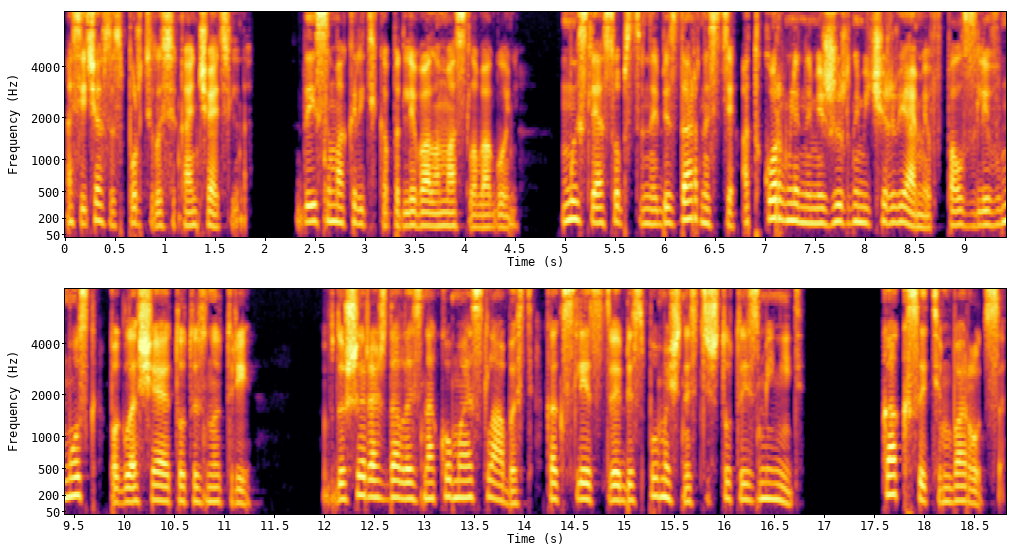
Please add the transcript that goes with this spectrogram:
а сейчас испортилось окончательно. Да и сама критика подливала масло в огонь. Мысли о собственной бездарности откормленными жирными червями вползли в мозг, поглощая тот изнутри. В душе рождалась знакомая слабость, как следствие беспомощности что-то изменить. Как с этим бороться,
